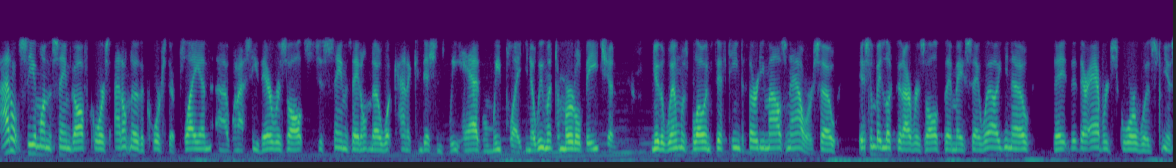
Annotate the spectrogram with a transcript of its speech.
I don't see them on the same golf course, I don't know the course they're playing. Uh, when I see their results, just same as they don't know what kind of conditions we had when we played. You know, we went to Myrtle Beach and you know the wind was blowing 15 to 30 miles an hour. So if somebody looked at our results, they may say, well, you know, they, their average score was you know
